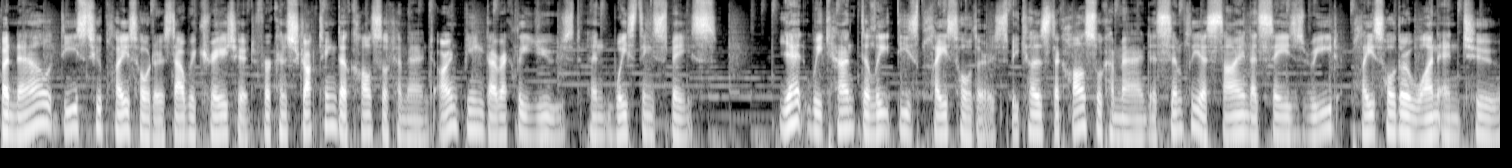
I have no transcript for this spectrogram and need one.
But now, these two placeholders that we created for constructing the console command aren't being directly used and wasting space. Yet we can't delete these placeholders because the console command is simply a sign that says read placeholder 1 and 2.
